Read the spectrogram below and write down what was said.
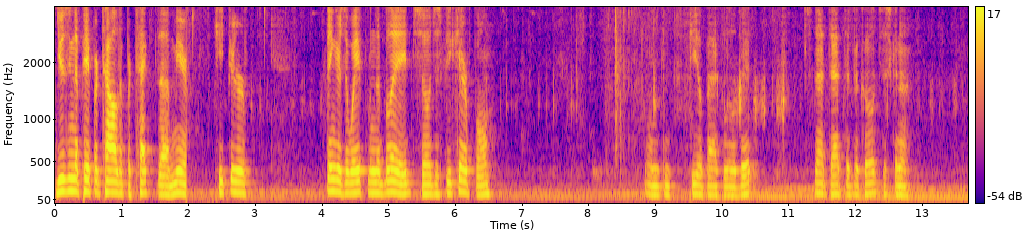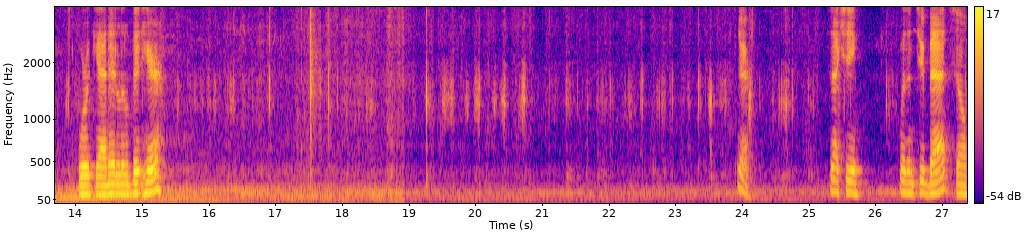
using the paper towel to protect the mirror. Keep your fingers away from the blade, so just be careful. And you can peel back a little bit. It's not that difficult, just gonna work at it a little bit here. There. It actually wasn't too bad, so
